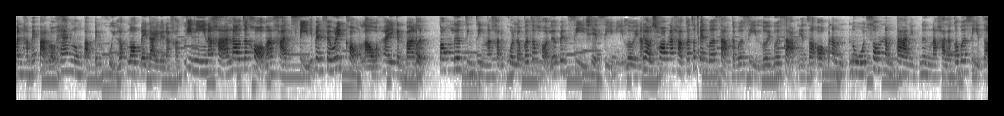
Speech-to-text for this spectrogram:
มันทำให้ปากเราแห้งลงปากเป็นขุยลอกๆใด ๆ เลยนะคะคือทีนี้นะคะ เราจะขอมาคัดสีที่เป็นเฟเวอริตของเราให้กันบ้างเปิด ต้องเลือกจริง ๆ นะคะ ทุกคนเราก็จะขอเลือกเป็น4เฉดสีนี้เลยนะที่เราชอบนะคะ ก็จะเป็นเบอร์ 3 กับเบอร์ 4 เลยเบอร์ 3 เนี่ยจะออกน้ำนูดส้มน้ำตาลนิดนึงนะคะ แล้วก็เบอร์ 4 จะ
